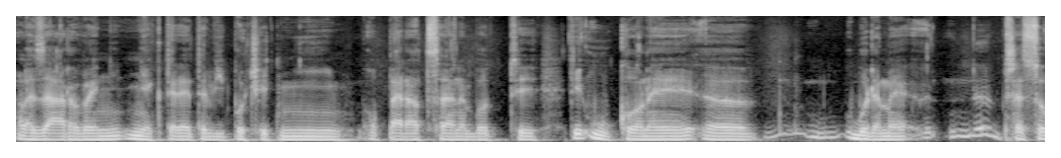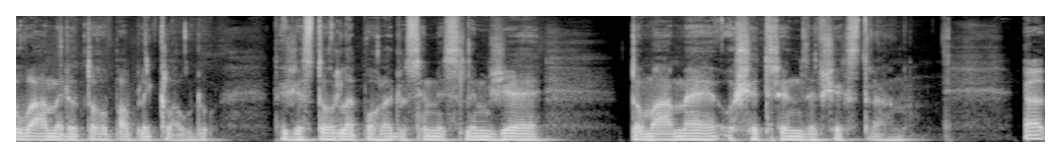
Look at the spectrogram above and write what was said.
ale zároveň některé ty výpočetní operace nebo ty, ty úkony eh, budeme, přesouváme do toho public cloudu. Takže z tohohle pohledu si myslím, že to máme ošetřen ze všech stran. Eh,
